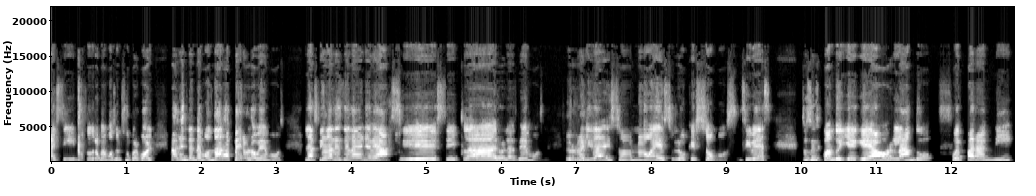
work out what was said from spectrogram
Ay, sí, nosotros vemos el Super Bowl. No le entendemos nada, pero lo vemos. Las finales de la NBA, sí, sí, claro, las vemos. Pero en realidad eso no es lo que somos, ¿sí ves? Entonces, cuando llegué a Orlando, fue para mí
